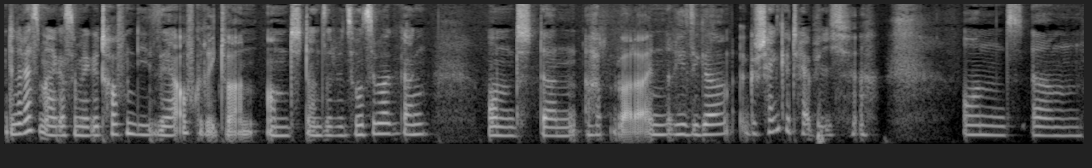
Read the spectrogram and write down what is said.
den Rest meiner Gastfamilie getroffen, die sehr aufgeregt waren. Und dann sind wir ins Wohnzimmer gegangen und dann hat, war da ein riesiger Geschenketeppich. Und ähm,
